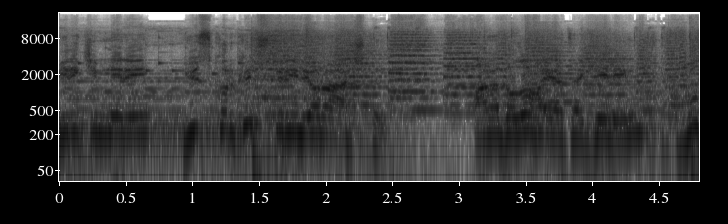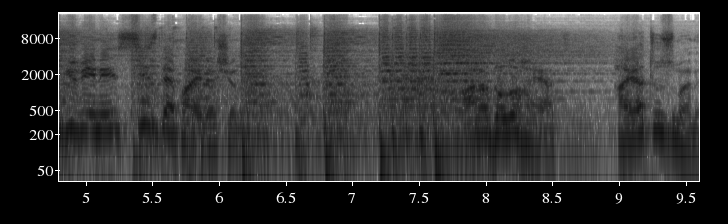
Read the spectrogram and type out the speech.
Birikimleri 143 trilyonu aştı. Anadolu Hayat'a gelin, bu güveni siz de paylaşın. Anadolu Hayat, hayat uzmanı.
